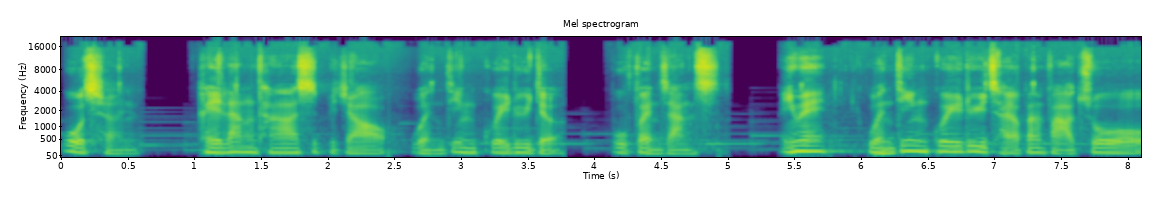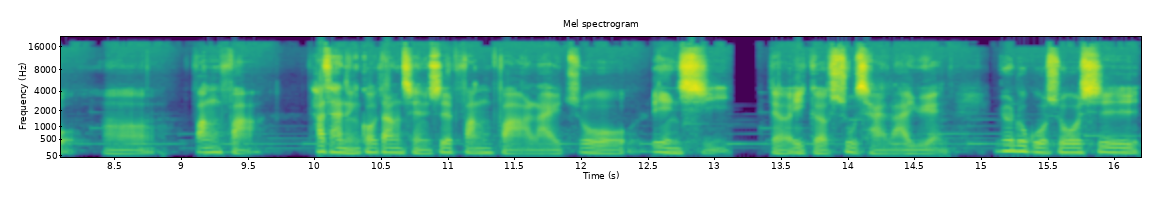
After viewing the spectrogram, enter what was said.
过程。可以让它是比较稳定规律的部分，这样子，因为稳定规律才有办法做呃方法，它才能够当成是方法来做练习的一个素材来源。因为如果说是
